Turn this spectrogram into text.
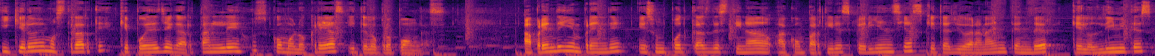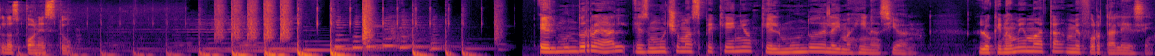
y quiero demostrarte que puedes llegar tan lejos como lo creas y te lo propongas. Aprende y Emprende es un podcast destinado a compartir experiencias que te ayudarán a entender que los límites los pones tú. El mundo real es mucho más pequeño que el mundo de la imaginación. Lo que no me mata me fortalece.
